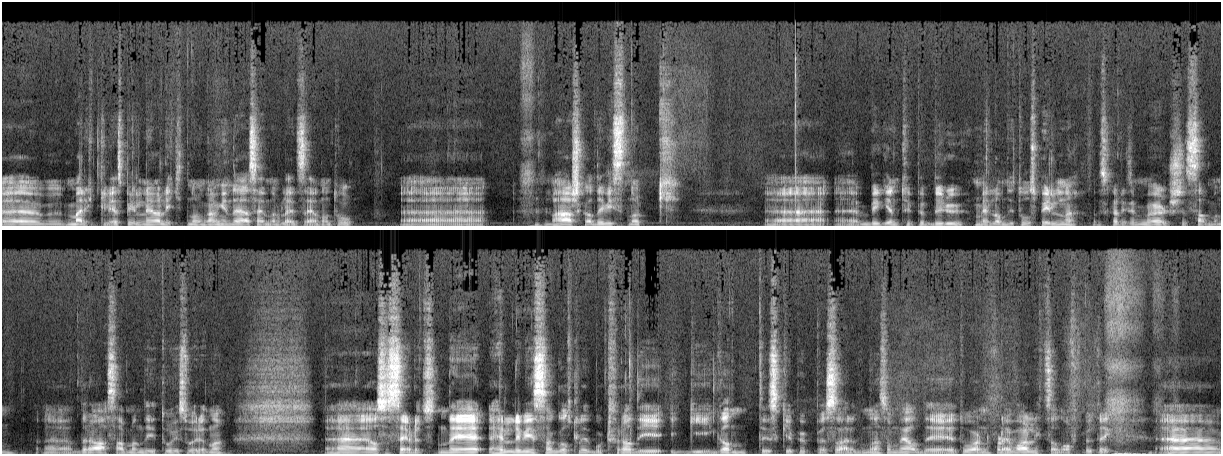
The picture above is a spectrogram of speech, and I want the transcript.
eh, merkelige spillene jeg har likt noen gang. Det er Xenoblades 1 og 2. Eh, og her skal de visstnok eh, bygge en type bru mellom de to spillene. De skal liksom merge sammen, eh, dra sammen de to historiene. Eh, og så ser det ut som de heldigvis har gått litt bort fra de gigantiske puppesverdene som de hadde i toeren, for det var litt sånn off-butikk. Eh,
